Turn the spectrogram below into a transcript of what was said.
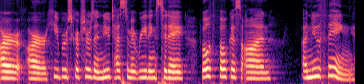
Our, our Hebrew scriptures and New Testament readings today both focus on a new thing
